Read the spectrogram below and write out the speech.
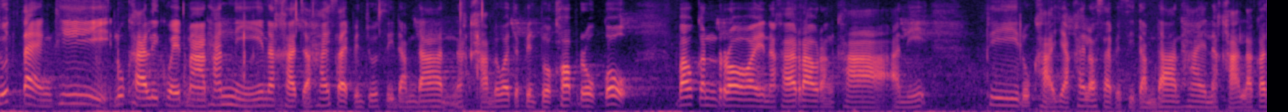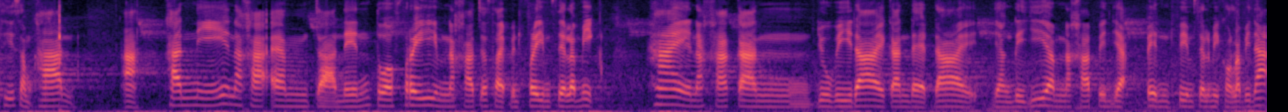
ชุดแต่งที่ลูกค้ารีเควสต์มาท่านนี้นะคะ จะให้ใส่เป็นชุดสีดำด้านนะคะ ไม่ว่าจะเป็นตัวครอบโลโก้ เบ้ากันรอยนะคะ ราวหลังคาอันนี้ที่ลูกค้าอยากให้เราใส่เป็นสีดำด้านให้นะคะ แล้วก็ที่สำคัญ อะคันนี้นะคะแอมจะเน้นตัวฟิล์มนะคะ จะใส่เป็นฟิล์มเซรามิกให้นะคะกัน UV ได้กันแดดได้อย่างดีเยี่ยมนะคะ เป็นเป็นฟิล์มเซรามิกของลาบิน่า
